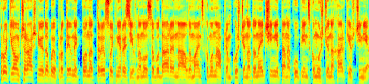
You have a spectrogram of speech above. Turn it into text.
Протягом вчорашньої доби противник понад три сотні разів наносив удари на Лиманському напрямку, що на Донеччині, та на Куп'янському, що на Харківщині.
